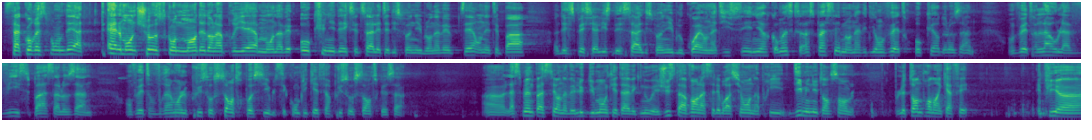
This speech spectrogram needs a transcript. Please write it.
Ça correspondait à tellement de choses qu'on demandait dans la prière, mais on n'avait aucune idée que cette salle était disponible. On on n'était pas des spécialistes des salles disponibles ou quoi, et on a dit Seigneur, comment est-ce que ça va se passer? Mais on avait dit on veut être au cœur de Lausanne. On veut être là où la vie se passe à Lausanne. On veut être vraiment le plus au centre possible. C'est compliqué de faire plus au centre que ça. Euh, la semaine passée, on avait Luc Dumont qui était avec nous, et juste avant la célébration, on a pris 10 minutes ensemble, le temps de prendre un café. Et puis, euh,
